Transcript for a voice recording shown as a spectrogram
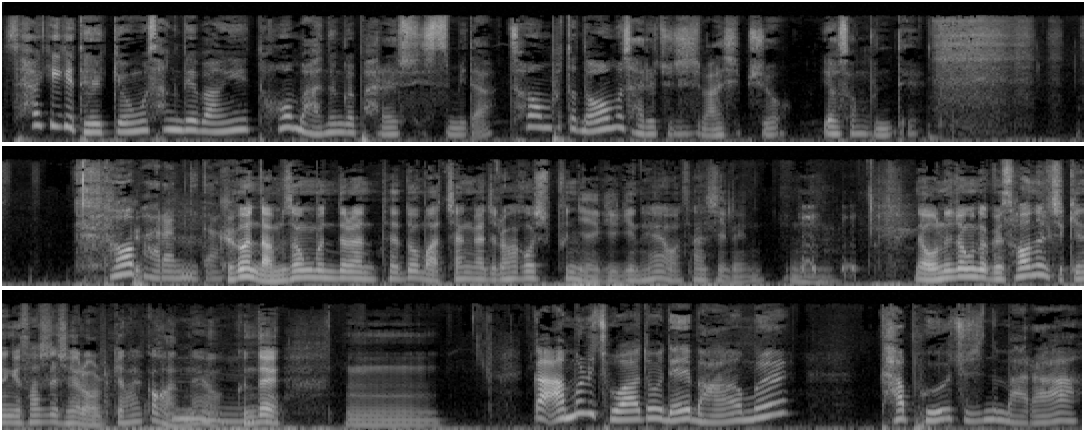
사귀게 될 경우 상대방이 더 많은 걸 바랄 수 있습니다. 처음부터 너무 잘해주지 마십시오, 여성분들. 더 바랍니다. 그건 남성분들한테도 마찬가지로 하고 싶은 얘기긴 해요, 사실은. 음. 근데 어느 정도 그 선을 지키는 게 사실 제일 어렵긴 할 것 같네요. 음. 근데 음, 그러니까 아무리 좋아도 내 마음을 다 보여주지는 마라.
